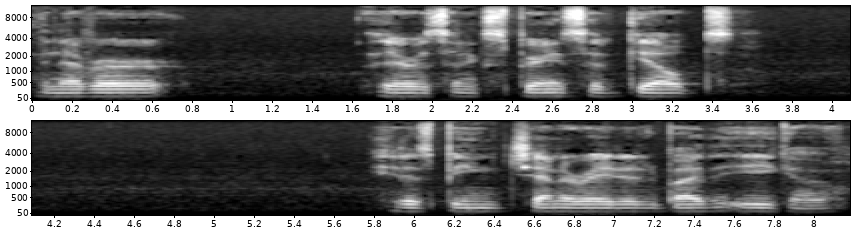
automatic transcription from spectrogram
Whenever there is an experience of guilt, it is being generated by the ego.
